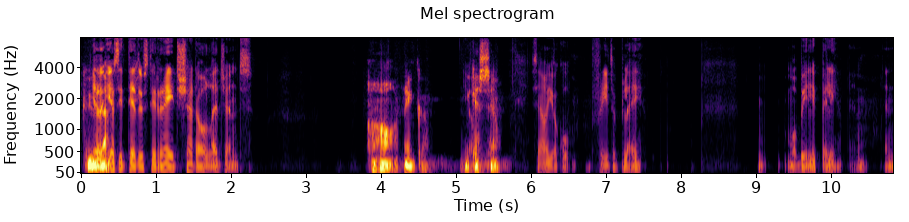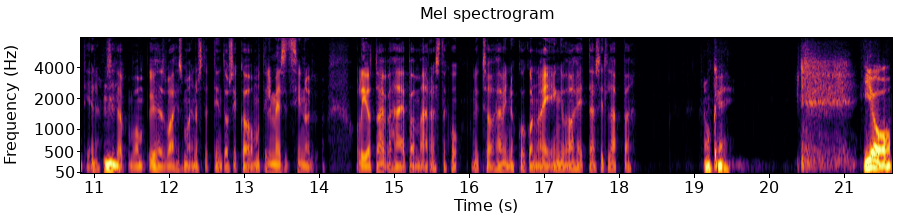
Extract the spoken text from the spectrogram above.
Kyllä. Ja, ja sitten tietysti Raid Shadow Legends. Aha, niinkö. Mikä se on? Se on joku free-to-play mobiilipeli, en, en tiedä. Mm. Sitä yhdessä vaiheessa mainostettiin tosi kauan, mutta ilmeisesti siinä oli, oli jotain vähän epämääräistä, kun nyt se on hävinnyt kokonaan, jengi vaan heittää sitten läppää. Okei. Okay. Joo,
